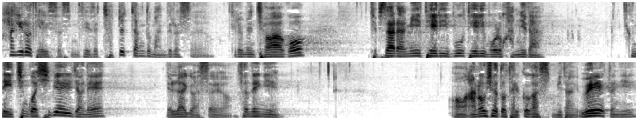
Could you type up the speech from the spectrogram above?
하기로 돼 있었습니다. 그래서 첩조장도 만들었어요. 그러면 저하고 집사람이 대리부 대리모로 갑니다. 근데 이 친구가 10여일 전에 연락이 왔어요. 선생님, 어, 안 오셔도 될 것 같습니다. 왜 했더니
